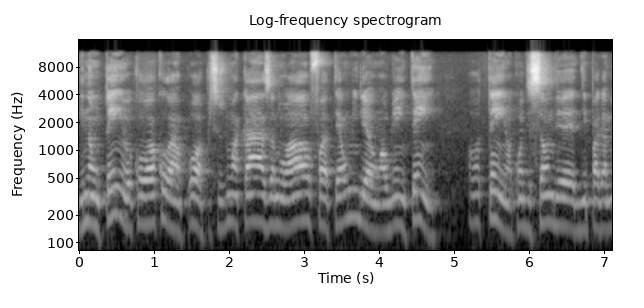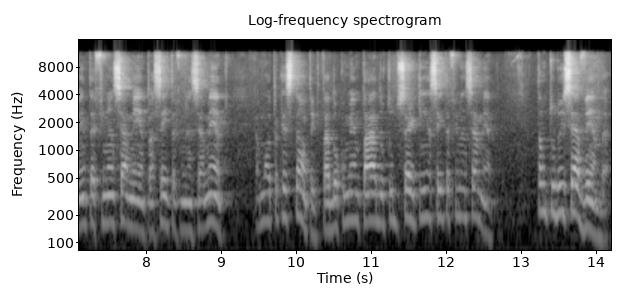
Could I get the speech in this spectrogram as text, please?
e não tenho, eu coloco lá, ó, preciso de uma casa no Alfa até um milhão. Alguém tem? Ó, tenho. A condição de, de pagamento é financiamento. Aceita financiamento? É uma outra questão, tem que estar documentado, tudo certinho, aceita financiamento. Então tudo isso é a venda.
